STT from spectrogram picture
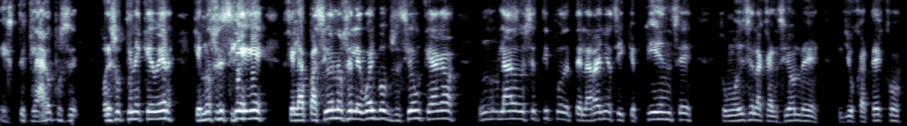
este, claro, pues por eso tiene que ver que no se ciegue, que la pasión no se le vuelva obsesión, que haga un lado ese tipo de telarañas y que piense, como dice la canción de Yucateco,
